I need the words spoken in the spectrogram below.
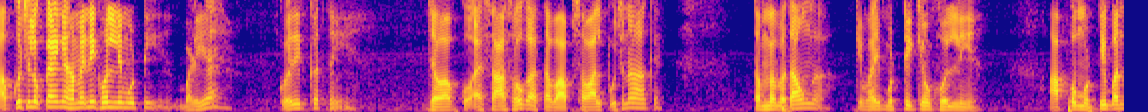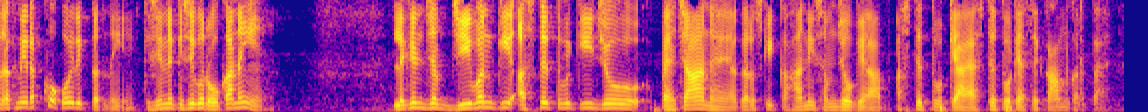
अब कुछ लोग कहेंगे, हमें नहीं खोलनी मुट्ठी। बढ़िया है, कोई दिक्कत नहीं है। जब आपको एहसास होगा, तब आप सवाल पूछना आके। तब मैं बताऊँगा कि भाई, मुट्ठी क्यों खोलनी है? आपको मुट्ठी बंद रखनी रखो, कोई दिक्कत नहीं है। किसी ने किसी को रोका नहीं है। लेकिन जब जीवन की अस्तित्व की जो पहचान है, अगर उसकी कहानी समझोगे आप, अस्तित्व क्या है, अस्तित्व कैसे काम करता है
